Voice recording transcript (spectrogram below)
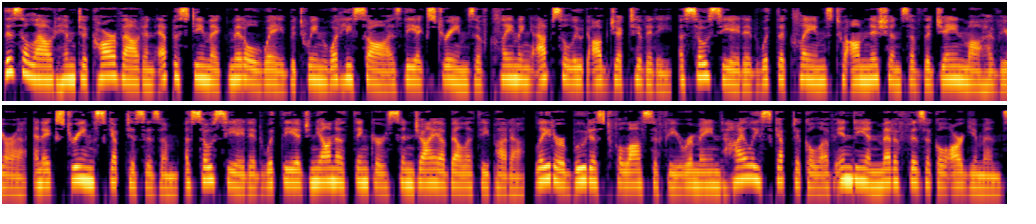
This allowed him to carve out an epistemic middle way between what he saw as the extremes of claiming absolute objectivity associated with the claims to omniscience of the Jain Mahavira and extreme skepticism associated with the Ajnana thinker Sanjaya Belatthiputta. Later Buddhist philosophy remained highly skeptical of Indian metaphysical arguments.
